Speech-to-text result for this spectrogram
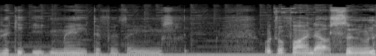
But it can eat many different things, which we'll find out soon.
